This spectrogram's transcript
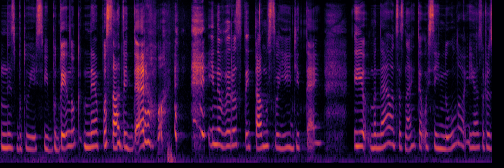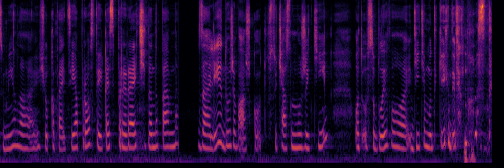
не збудує свій будинок, не посадить дерево і не виростить там своїх дітей. І мене оце, знаєте, осійнуло, і я зрозуміла, що капець, я просто якась приречена, напевно. Взагалі дуже важко от, в сучасному житті, от особливо дітям у таких 90-х.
